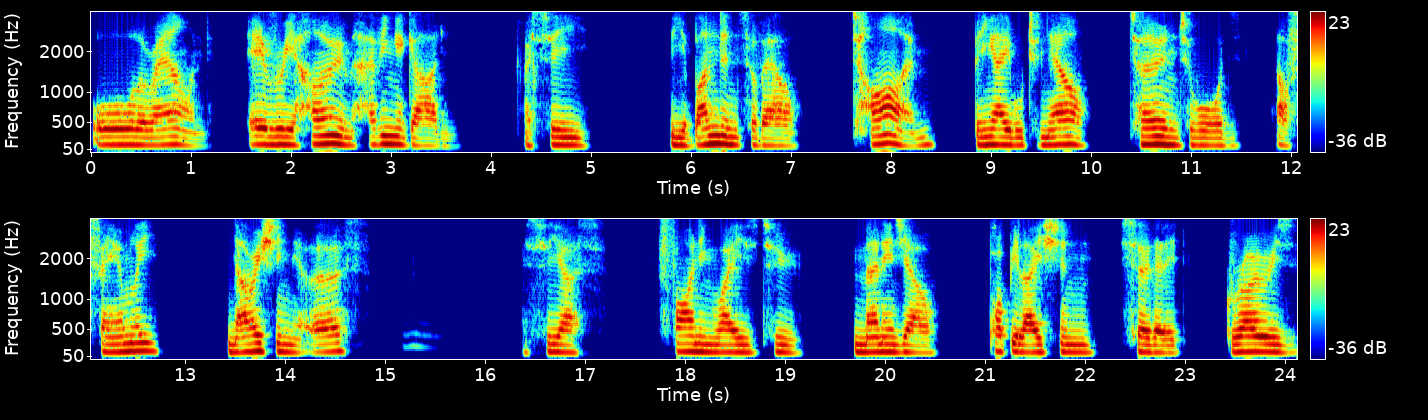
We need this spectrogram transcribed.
all around, every home having a garden. I see the abundance of our time being able to now turn towards our family, nourishing the earth. I see us finding ways to manage our population so that it grows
